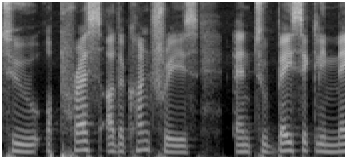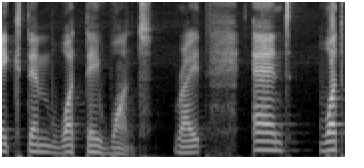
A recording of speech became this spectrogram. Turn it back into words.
to oppress other countries and to basically make them what they want, right? And what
